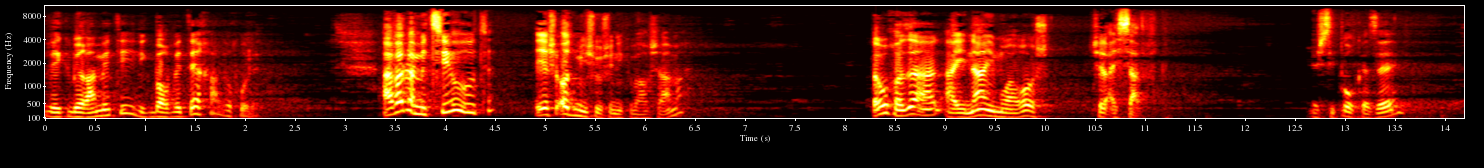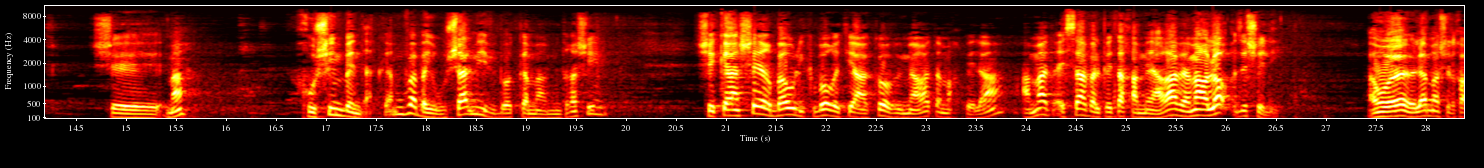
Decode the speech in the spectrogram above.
ויקברה מתי, לקבור ביתך וכולי. אבל במציאות יש עוד מישהו שנקבר שם. ברוך חז"ל, העיניים הוא הראש של עשיו. יש סיפור כזה, שמה? חושים בן דן, כמובן בירושלמי ובעוד כמה מדרשים, שכאשר באו לקבור את יעקב במערת המכפלה, עמד עשיו על פתח המערה ואמר לא, זה שלי. אמרו, אה, למה שלך?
